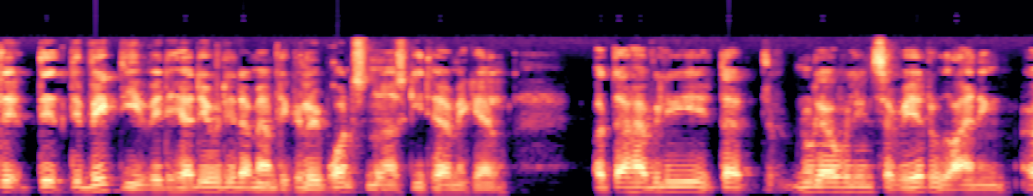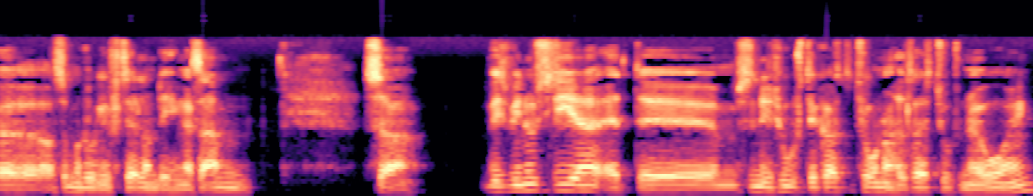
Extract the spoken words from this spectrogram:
det, det, det vigtige ved det her, det er jo det der med, om det kan løbe rundt sådan noget skidt her, Michael. Og der har vi lige, der, nu laver vi lige en servietudregning, øh, og så må du lige fortælle, om det hænger sammen. Så hvis vi nu siger, at øh, sådan et hus, det koster 250.000 euro, ikke?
